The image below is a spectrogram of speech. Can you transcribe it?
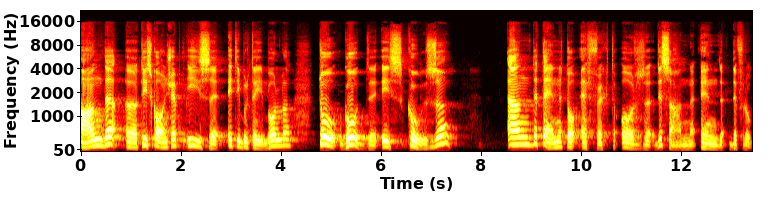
And uh, this concept is attributable to God is cause and then to effect or the sun and the frog.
